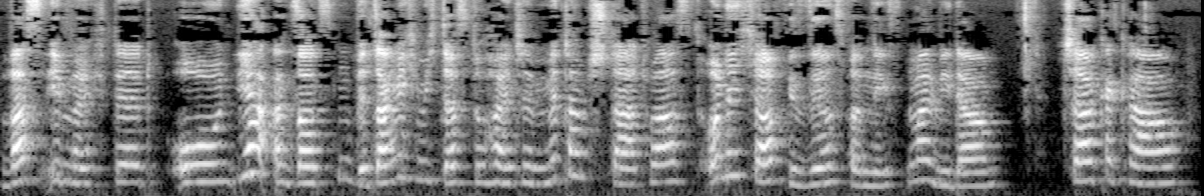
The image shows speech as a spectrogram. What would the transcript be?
was ihr möchtet. Und ja, ansonsten bedanke ich mich, dass du heute mit am Start warst und ich hoffe, wir sehen uns beim nächsten Mal wieder. Ciao, Kakao!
